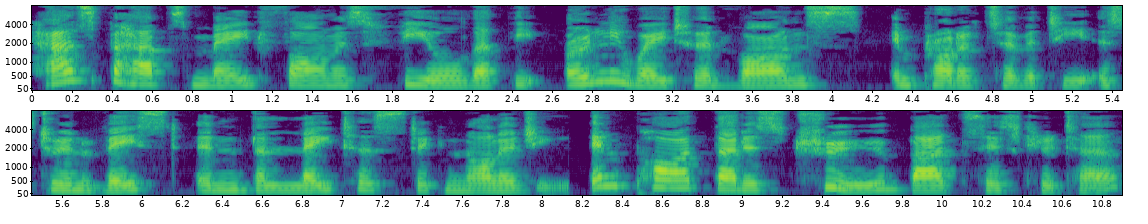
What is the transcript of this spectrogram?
has perhaps made farmers feel that the only way to advance in productivity is to invest in the latest technology. In part, that is true, but says Klutter,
